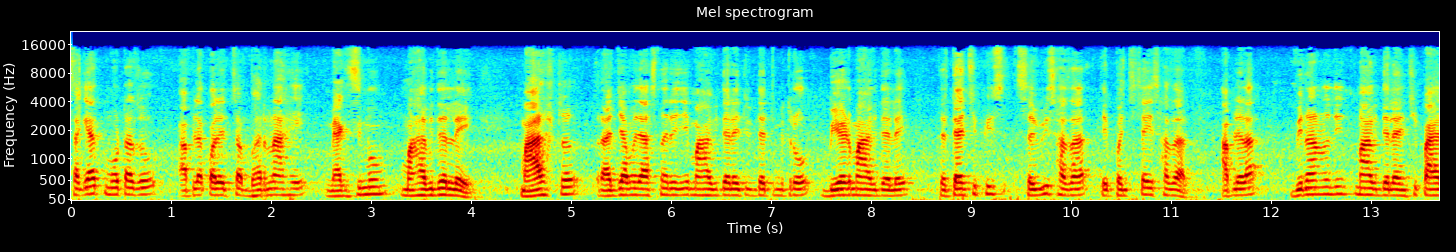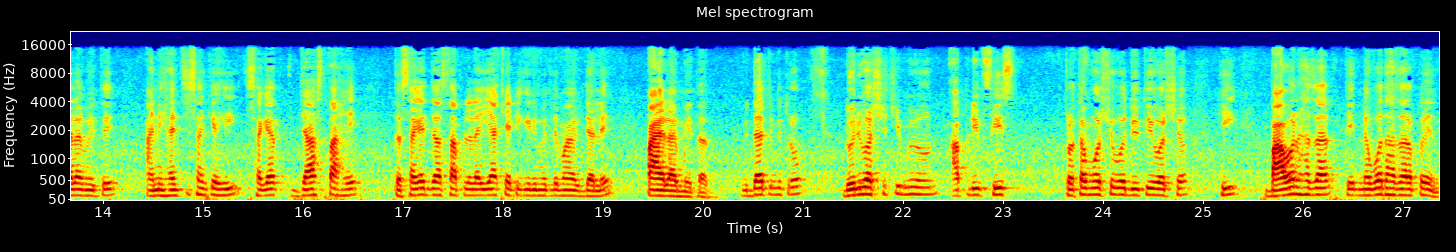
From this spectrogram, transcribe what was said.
सगळ्यात मोठा जो आपल्या कॉलेजचा भरणा आहे मॅक्झिमम महाविद्यालय. महाराष्ट्र राज्यामध्ये असणारे जे महाविद्यालय आहेत विद्यार्थी मित्र बी एड महाविद्यालय तर त्यांची फीस सव्वीस हजार ते पंचेचाळीस हजार आपल्याला विनानुदित महाविद्यालयांची पाहायला मिळते. आणि ह्यांची संख्या ही सगळ्यात जास्त आहे तर सगळ्यात जास्त आपल्याला या कॅटेगरीमधले महाविद्यालय पाहायला मिळतात. विद्यार्थी मित्र दोन्ही वर्षाची मिळून आपली फीस प्रथम वर्ष व द्वितीय वर्ष ही बावन्न हजार ते नव्वद हजारापर्यंत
